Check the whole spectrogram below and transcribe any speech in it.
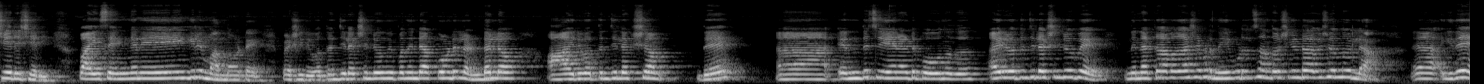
ശരി ശരി. പൈസ എങ്ങനെയെങ്കിലും വന്നോട്ടെ. പക്ഷെ ഇരുപത്തഞ്ച് ലക്ഷം രൂപ ഇപ്പം നിന്റെ അക്കൗണ്ടിലുണ്ടല്ലോ ആ ഇരുപത്തഞ്ച് ലക്ഷം ദേ എന്ത് ചെയ്യാനായിട്ട് പോകുന്നത്? ആ ഇരുപത്തഞ്ച് ലക്ഷം രൂപയെ നിനക്ക് അവകാശപ്പെടും നീ കൂടുതൽ സന്തോഷിക്കേണ്ട ആവശ്യമൊന്നുമില്ല. ഇതേ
